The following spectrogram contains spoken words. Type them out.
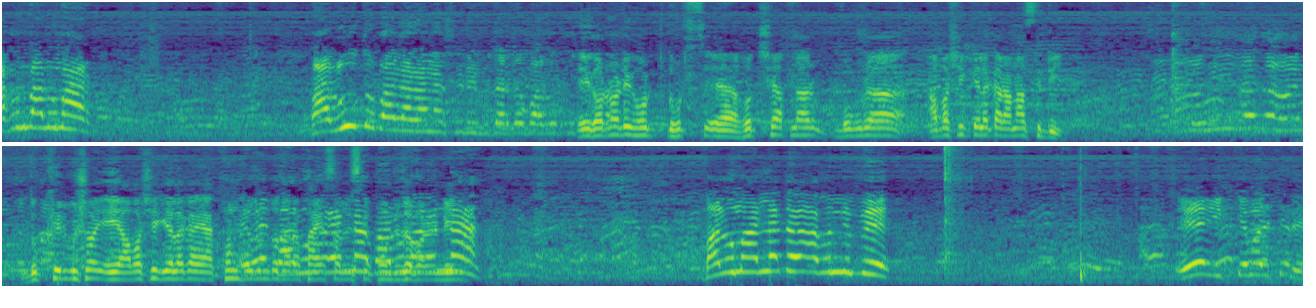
আগুন বালু মার। বালু তো বালা রানা সিঁড়ির ভিতরে তো বালু এই ঘটনাটি ঘটছে হচ্ছে আপনার বগুড়া আবাসিক এলাকা রানা সিটি দুঃখের বিষয় এই আবাসিক এলাকায় এখন পর্যন্ত তারা ফায়ার সার্ভিসকে ফোন দিতে পারেনি বালু মারলে তো আগুন নিবে এ ইটকে মারছে রে।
